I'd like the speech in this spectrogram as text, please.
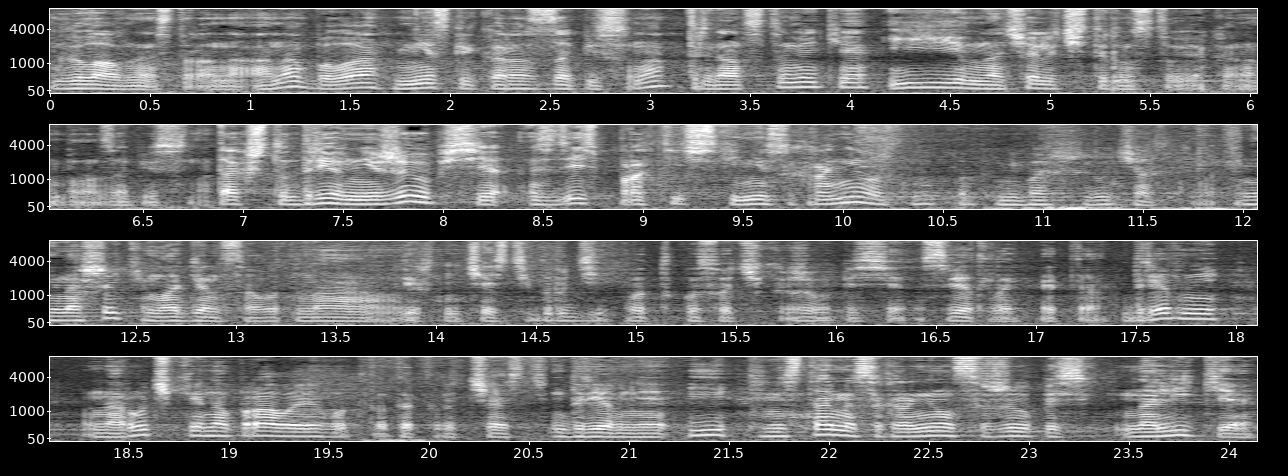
главная сторона, она была несколько раз записана в 13 веке и в начале 14 века она была записана. Так что древние живописи здесь практически не сохранилось, ну, только небольшие участки. Вот не на шейке младенца, а вот на верхней части груди. Вот кусочек живописи светлый. Это древний, на ручке на правой, вот, вот эта вот часть древняя. И местами сохранилась живопись на лике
